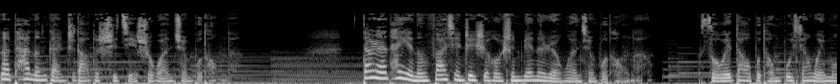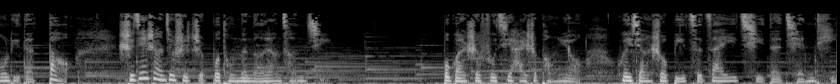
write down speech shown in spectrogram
那他能感知到的世界是完全不同的。当然，他也能发现这时候身边的人完全不同了。所谓“道不同，不相为谋”里的“道”，实际上就是指不同的能量层级。不管是夫妻还是朋友，会享受彼此在一起的前提，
